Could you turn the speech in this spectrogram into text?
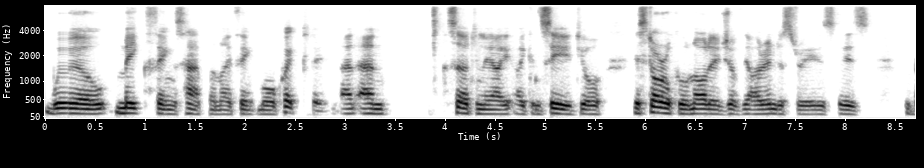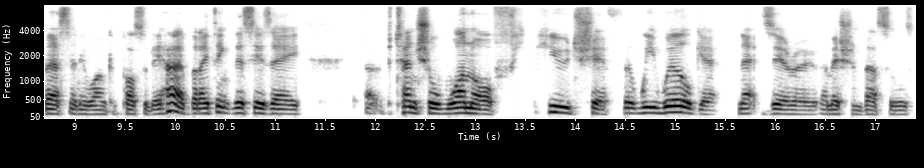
will make things happen, I think, more quickly. And, and certainly I, I concede your historical knowledge of the, our industry is, is the best anyone could possibly have. But I think this is a potential one-off huge shift that we will get net zero emission vessels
